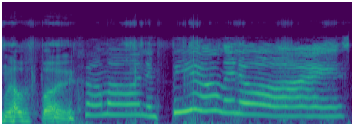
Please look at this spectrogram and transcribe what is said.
that was fun. Come on and feel the noise.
